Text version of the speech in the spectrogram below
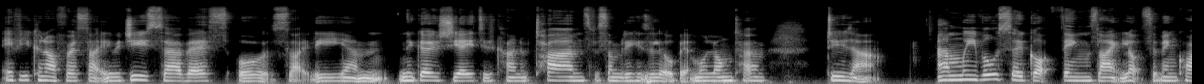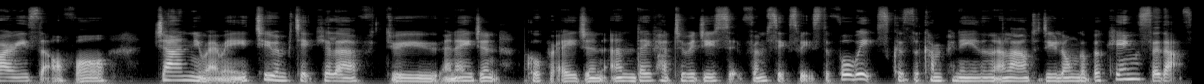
if you can offer a slightly reduced service or slightly um, negotiated kind of terms for somebody who's a little bit more long term, do that. And we've also got things like lots of inquiries that are for January, two in particular through an agent, corporate agent, and they've had to reduce it from six weeks to four weeks because the company isn't allowed to do longer bookings. So that's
